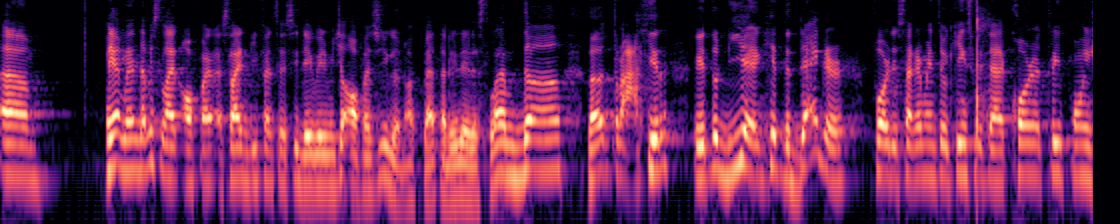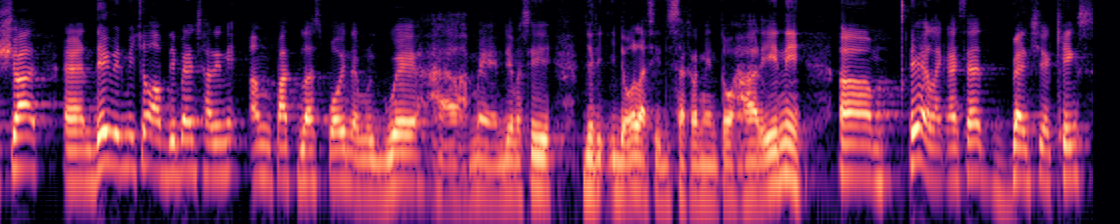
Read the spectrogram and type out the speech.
Um, Ya yeah, men, tapi selain offense, selain defense si David Mitchell, offense juga not bad. Tadi dia ada slam dunk. Lalu terakhir itu dia yang hit the dagger for the Sacramento Kings with that corner three point shot. And David Mitchell off the bench hari ini 14 poin. Dan menurut gue ah man dia pasti jadi idola sih di Sacramento hari ini. Um, yeah like I said benchnya Kings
